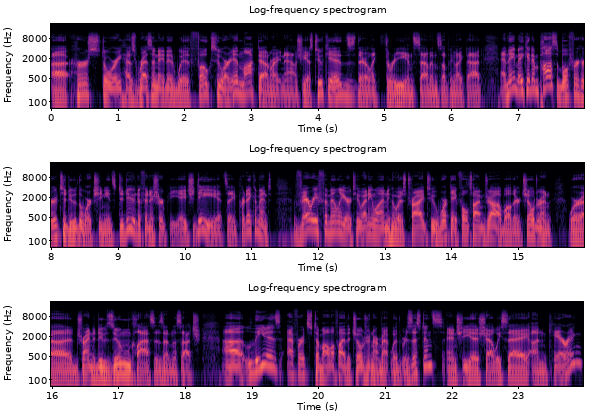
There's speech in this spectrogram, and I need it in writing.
Uh, her story has resonated with folks who are in lockdown right now. She has two kids. They're like three and seven, something like that. And they make it impossible for her to do the work she needs to do to finish her PhD. It's a predicament very familiar to anyone who has tried to work a full time job while their children were uh, trying to do Zoom classes and the such. Uh, Leda's efforts to mollify the children are met with resistance, and she is, shall we say, uncaring.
